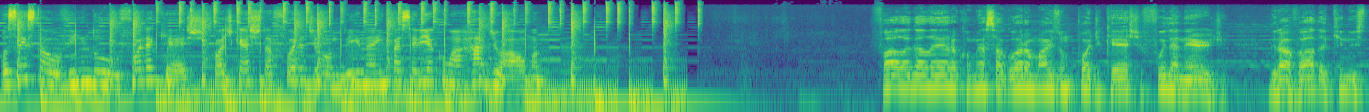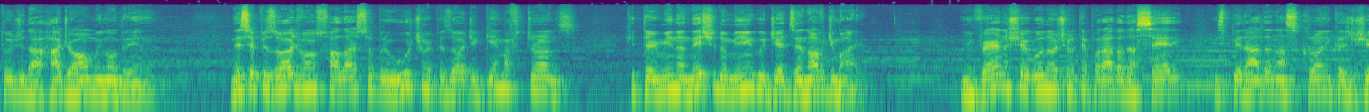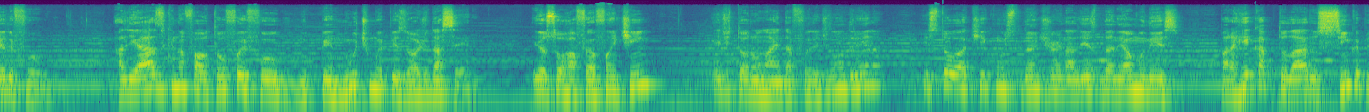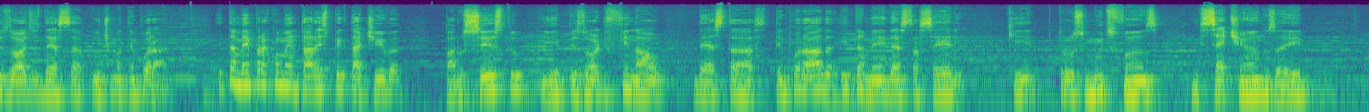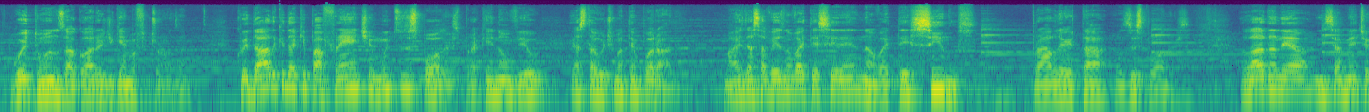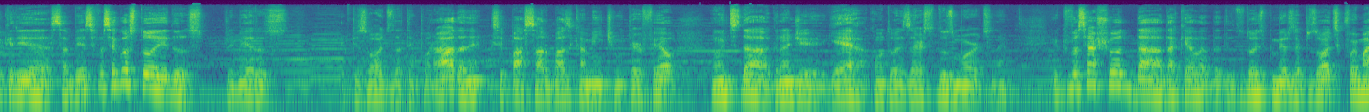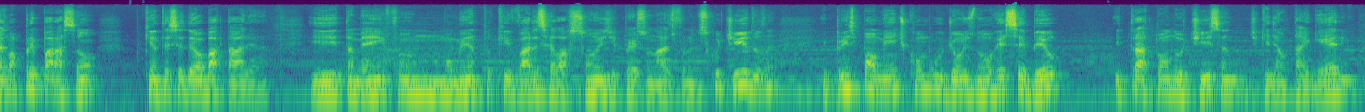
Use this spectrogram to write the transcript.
Você está ouvindo o Folha Cast, podcast da Folha de Londrina em parceria com a Rádio Alma. Fala galera, começa agora mais um podcast Folha Nerd, gravado aqui no estúdio da Rádio Alma em Londrina. Neste episódio vamos falar sobre o último episódio de Game of Thrones, que termina neste domingo, dia 19 de maio. O inverno chegou na última temporada da série, inspirada nas crônicas de Gelo e Fogo. Aliás, o que não faltou foi fogo no penúltimo episódio da série. Eu sou Rafael Fantin, editor online da Folha de Londrina, estou aqui com o estudante de jornalismo Daniel Muniz para recapitular os cinco episódios dessa última temporada e também para comentar a expectativa para o sexto e episódio final desta temporada e também desta série que trouxe muitos fãs em sete anos aí, oito anos agora de Game of Thrones. Né? Cuidado que daqui para frente muitos spoilers para quem não viu esta última temporada. Mas dessa vez não vai ter sirene não, vai ter sinos para alertar os spoilers. Olá Daniel, inicialmente eu queria saber se você gostou aí dos primeiros episódios da temporada, né, que se passaram basicamente em Winterfell antes da grande guerra contra o exército dos mortos, né? E o que você achou da, daquela dos dois primeiros episódios, que foi mais uma preparação que antecedeu a batalha, né? E também foi um momento que várias relações de personagens foram discutidos, né? E principalmente como o Jon Snow recebeu e tratou a notícia né, de que ele é um Targaryen,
